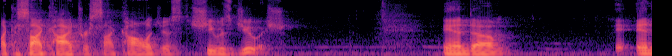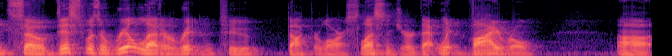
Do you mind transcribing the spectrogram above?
like a psychiatrist, psychologist. She was Jewish. And, um, and so this was a real letter written to Dr. Laura Schlesinger that went viral uh,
